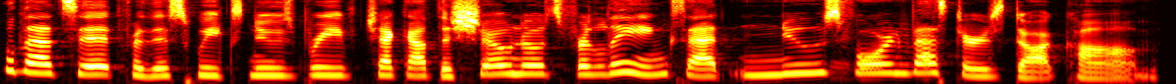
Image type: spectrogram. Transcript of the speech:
Well, that's it for this week's news brief. Check out the show notes for links at newsforinvestors.com.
